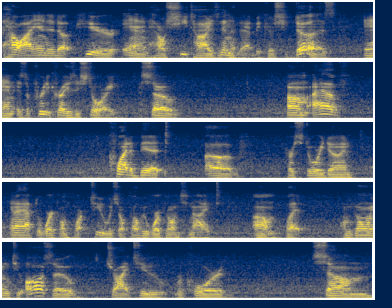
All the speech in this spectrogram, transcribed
how I ended up here and how she ties into that because she does and is a pretty crazy story. So, um, I have quite a bit of her story done, and I have to work on part two, which I'll probably work on tonight. Um, but I'm going to also try to record some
